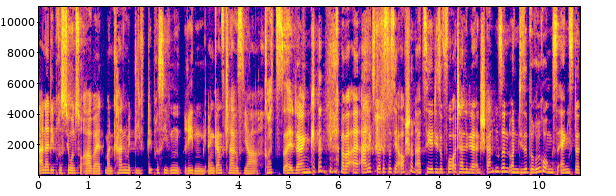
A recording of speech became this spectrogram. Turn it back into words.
an der Depression zu arbeiten. Man kann mit Depressiven reden. Ein ganz klares Ja. Gott sei Dank. Aber äh, Alex, du hattest das ja auch schon erzählt, diese Vorurteile, die da entstanden sind und diese Berührungsängste.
